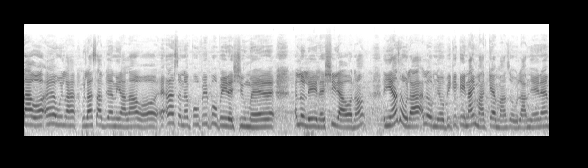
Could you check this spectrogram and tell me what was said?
လာရောအဲဝလာဝလာစာပြန်နေရလားရောအဲအဲ့ဒါဆိုတော့ပို့ပေးပို့ပေးတဲ့ယူမယ်တဲ့အဲ့လိုလေးလည်းရှိတာပေါ့နော်အရင်ဆိုလားအဲ့လိုမျိုး BKK night market မှာဆိုလားအများတန်း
